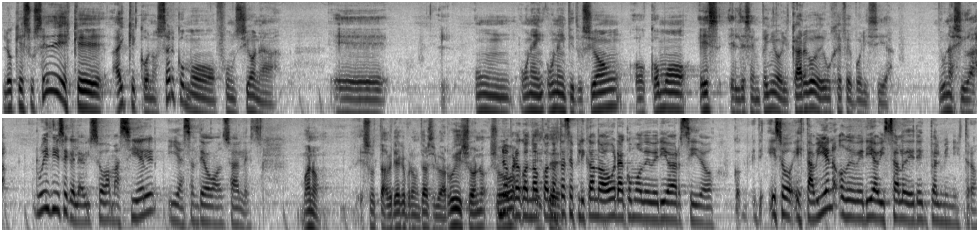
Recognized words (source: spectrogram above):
Lo que sucede es que hay que conocer cómo funciona eh, una, una institución o cómo es el desempeño del cargo de un jefe de policía, de una ciudad. Ruiz dice que le avisó a Maciel y a Santiago González. Bueno, eso habría que preguntárselo a Ruiz. Yo no, no, pero cuando, cuando este estás explicando ahora cómo debería haber sido, ¿eso está bien o debería avisarle directo al ministro?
